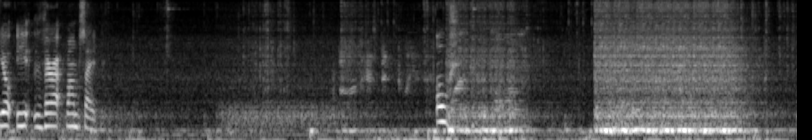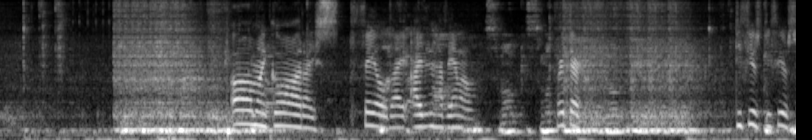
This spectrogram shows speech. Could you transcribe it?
Yo, they're at bomb site. Oh, oh my god, I failed. I, I didn't have ammo. Right there. Defuse, defuse.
